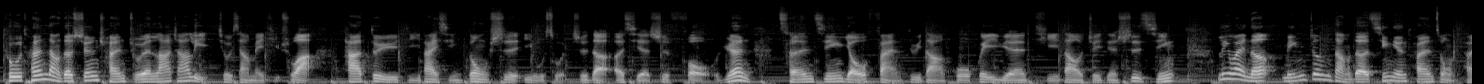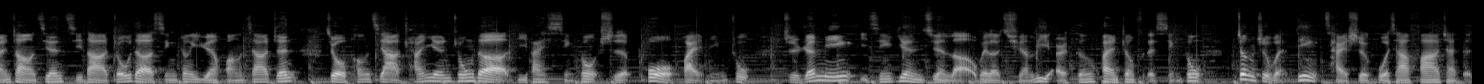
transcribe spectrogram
土团党的宣传主任拉扎里就向媒体说啊。他对于迪拜行动是一无所知的，而且是否认曾经有反对党国会议员提到这件事情。另外呢，民政党的青年团总团长兼吉打州的行政议员黄家珍就抨击啊，传言中的迪拜行动是破坏民主，指人民已经厌倦了为了权力而更换政府的行动，政治稳定才是国家发展的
